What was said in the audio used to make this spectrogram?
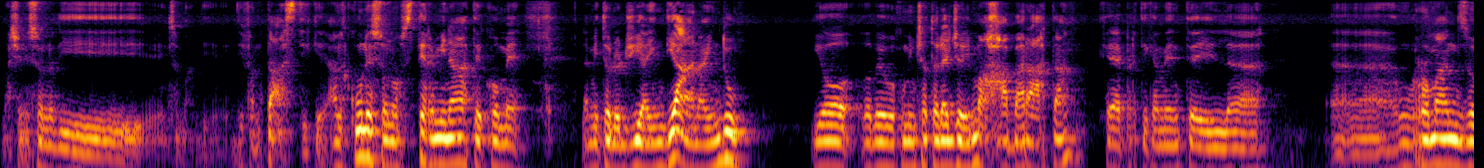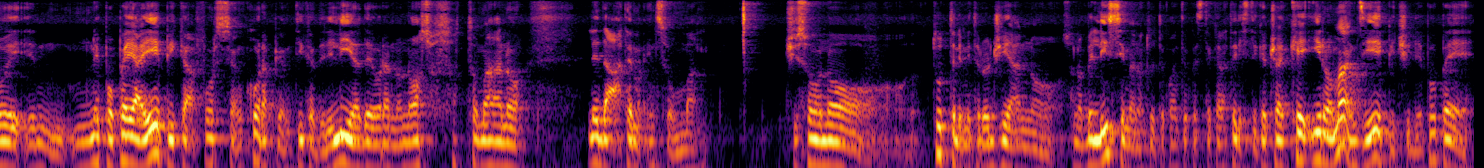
ma ce ne sono di, insomma, di di fantastiche, alcune sono sterminate come la mitologia indiana, indù. Io avevo cominciato a leggere il Mahabharata, che è praticamente il, un romanzo, un'epopea epica, forse ancora più antica dell'Iliade, ora non ho sotto mano le date, ma insomma ci sono tutte le mitologie hanno, sono bellissime, hanno tutte quante queste caratteristiche, cioè che i romanzi epici, le epopee,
